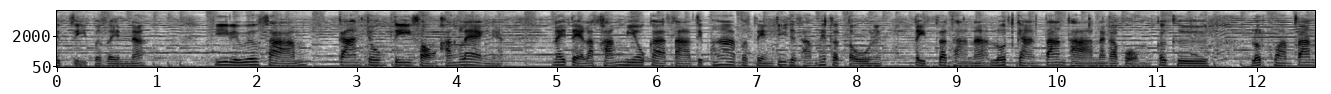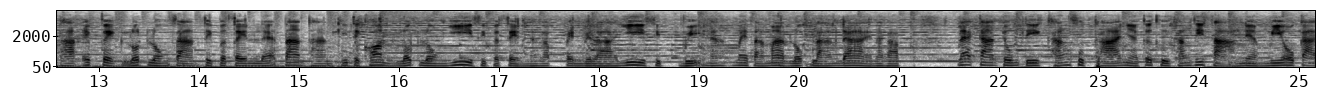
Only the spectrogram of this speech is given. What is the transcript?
624%นะ ที่เลเวล 3 การโจมตี 2 ครั้งแรกเนี่ย ในแต่ละครั้งมีโอกาส 35%ที่จะทำให้ศัตรูเนี่ย ติดสถานะลดการต้านทานนะครับผมก็คือลดความต้านทานเอฟเฟกต์ลดลง 30%และต้านทานคิติคอนลดลง 20%นะครับเป็นเวลา 20 วินะไม่สามารถลบล้างได้นะครับและการโจมตีครั้งสุดท้ายเนี่ยก็คือครั้งที่3เนี่ยมีโอกาส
